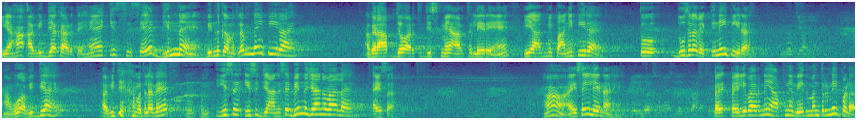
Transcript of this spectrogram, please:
यहाँ अविद्या का अर्थ है इससे भिन्न है। भिन्न का मतलब नहीं पी रहा है। अगर आप जो अर्थ जिसमें अर्थ ले रहे हैं ये आदमी पानी पी रहा है तो दूसरा व्यक्ति नहीं पी रहा है। है वो है। हाँ वो अविद्या है। अविद्या का मतलब है, इस इस ज्ञान से भिन्न ज्ञान वाला है, ऐसा। हाँ ऐसा ही लेना है। पहली बार नहीं, आपने वेद मंत्र नहीं पढ़ा।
